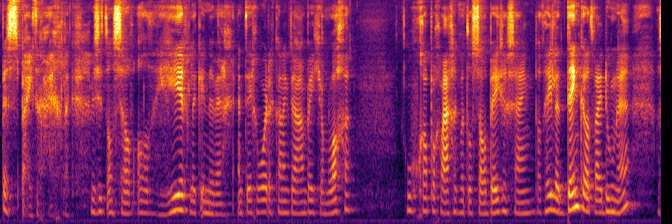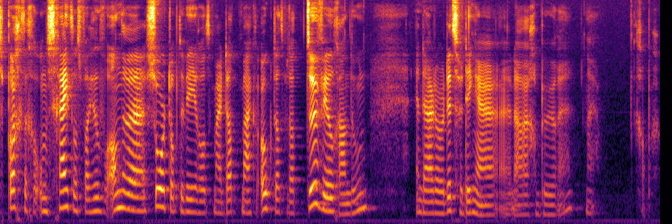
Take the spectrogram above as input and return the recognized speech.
Best spijtig eigenlijk. We zitten onszelf altijd heerlijk in de weg. En tegenwoordig kan ik daar een beetje om lachen hoe grappig we eigenlijk met onszelf bezig zijn. Dat hele denken wat wij doen, hè, dat is onderscheidt ons van heel veel andere soorten op de wereld. Maar dat maakt ook dat we dat te veel gaan doen. En daardoor dit soort dingen uh, nou, gebeuren. Nou ja, grappig.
